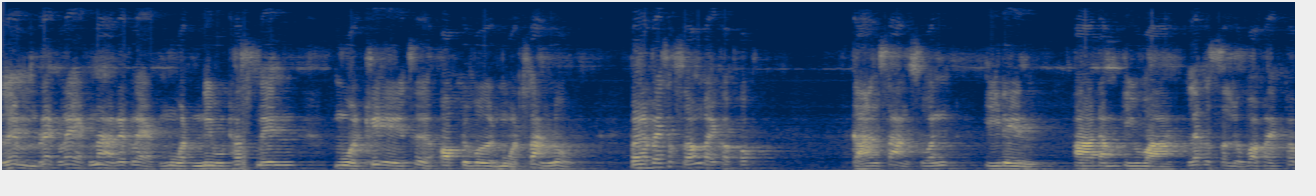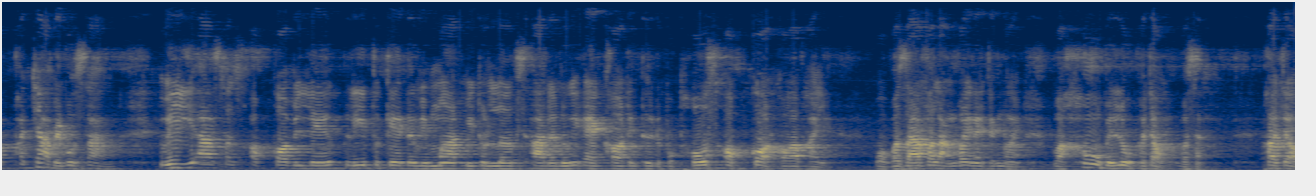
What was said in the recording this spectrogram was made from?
เล่มแรก ๆ หน้าแรก ๆ หมวด New Testament หมวด Creator of the World หมวดสร้างโลก เปิดไปสักสองใบก็พบ การสร้างสวนอีเดน อาดัมอีวา และก็สรุปว่าพระพระเจ้าเป็นผู้สร้าง We are sons of God we live live together we must be to love each other we according to the purpose of God ขออภัยบอกภาษาฝรั่งไว้ในจังหน่อย ว่าเฮ้าเป็นลูกพระเจ้าว่าสันพระเจ้า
